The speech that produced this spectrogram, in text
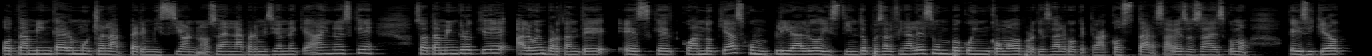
o también caer mucho en la permisión, o sea, en la permisión de que, ay, no es que, o sea, también creo que algo importante es que cuando quieras cumplir algo distinto, pues al final es un poco incómodo porque es algo que te va a costar, ¿sabes? O sea, es como, ok, si quiero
